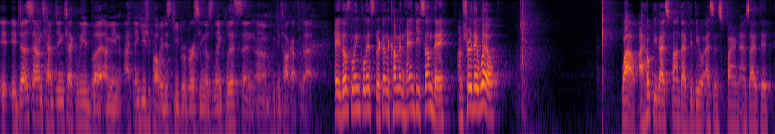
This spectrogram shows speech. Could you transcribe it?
It, it does sound tempting, tech lead, but I mean, I think you should probably just keep reversing those link lists, and um, we can talk after that. Hey, those link lists are going to come in handy someday. I'm sure they will. Wow, I hope you guys found that video as inspiring as I did.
